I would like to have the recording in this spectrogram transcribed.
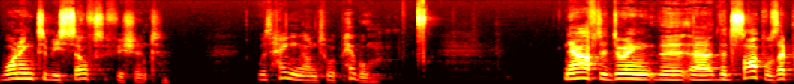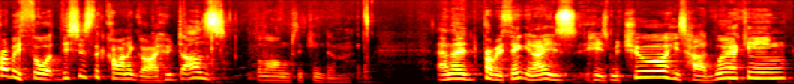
wanting to be self sufficient, was hanging on to a pebble. Now, after doing the, uh, the disciples, they probably thought this is the kind of guy who does belong to the kingdom. And they'd probably think, you know, he's, he's mature, he's hardworking,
